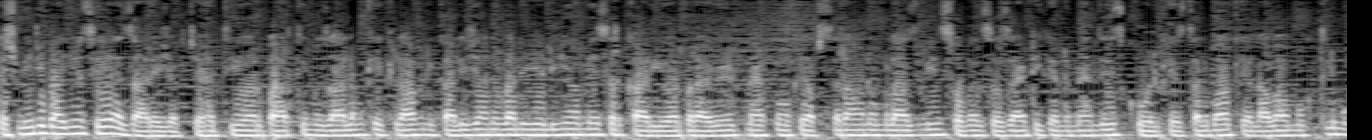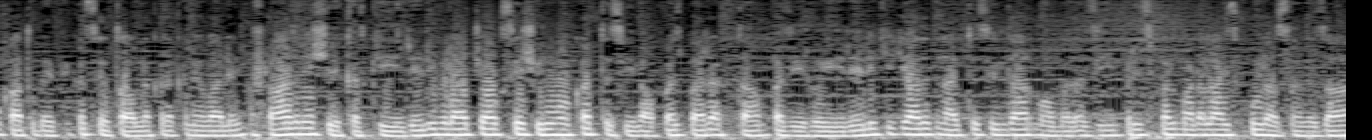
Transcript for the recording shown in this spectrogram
कश्मीरी बाजियों ऐसी हज़ार यकजहती और भारतीय मुजालम के खिलाफ निकाली जाने वाली रैलियों में सरकारी और प्राइवेट महकमों के अफसरान और मुलाजमीन, सिविल सोसाइटी के नुमाइंदे, स्कूल के तलबा के अलावा मुख्तलि मुखातब फ़िक्र ऐसी ताल्लुक रखने वाले अफराद ने शिरकत की। रैली मिलाद चौक ऐसी शुरू होकर तहसील ऑफ़िस आरोप अख्ताम पजीर हुई। रैली की क्यादत नायब तहसीलदार Mohammad Azim, principal model high school Hasan Raza,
